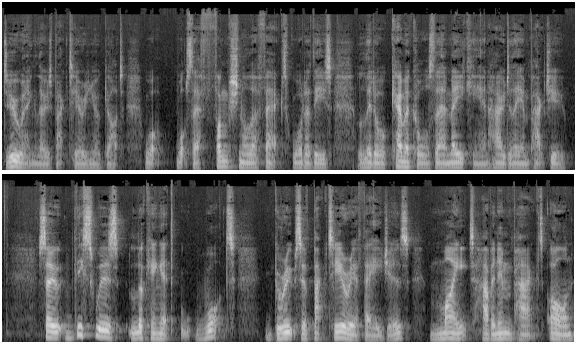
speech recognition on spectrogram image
doing, those bacteria in your gut? What what's their functional effect? What are these little chemicals they're making and how do they impact you? So this was looking at what groups of bacteriophages might have an impact on,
